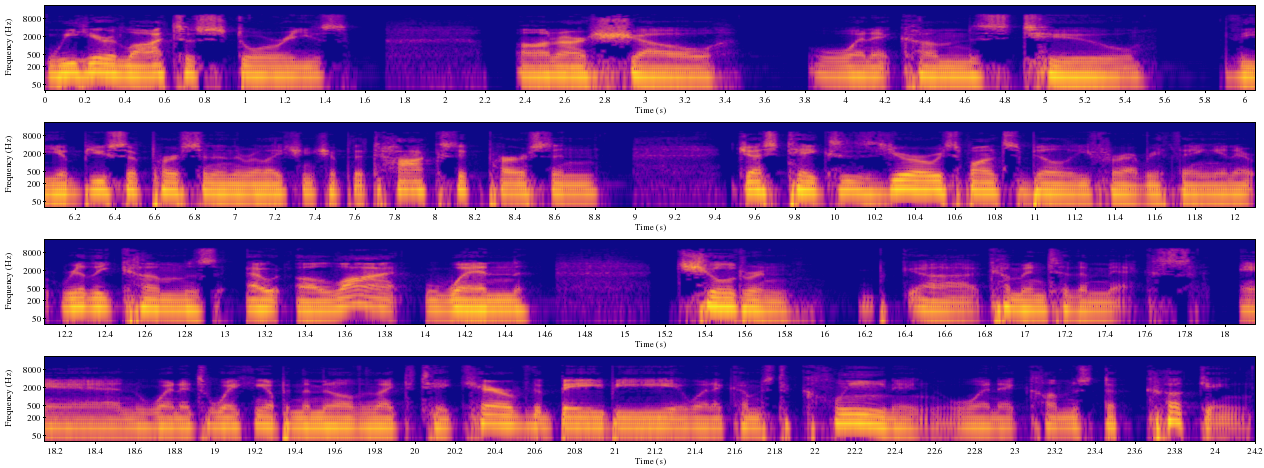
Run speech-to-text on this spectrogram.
we hear lots of stories on our show when it comes to the abusive person in the relationship, the toxic person just takes zero responsibility for everything. And it really comes out a lot when children uh, come into the mix. And when it's waking up in the middle of the night to take care of the baby, when it comes to cleaning, when it comes to cooking,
